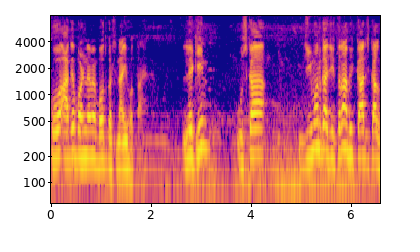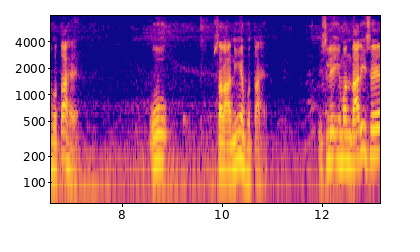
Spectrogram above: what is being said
को आगे बढ़ने में बहुत कठिनाई होता है। लेकिन उसका जीवन का जितना भी कार्यकाल होता है, वो सराहनीय होता है। इसलिए ईमानदारी से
